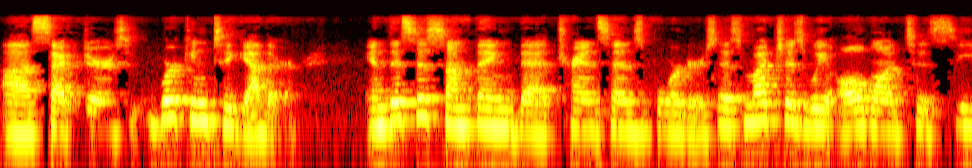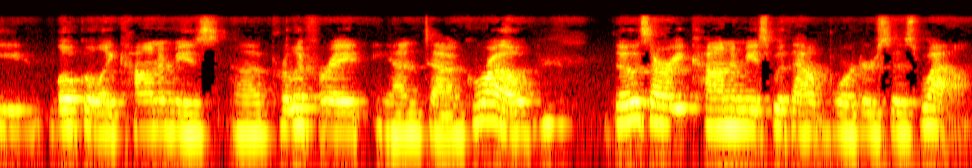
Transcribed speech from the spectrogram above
uh, sectors working together. And this is something that transcends borders. As much as we all want to see local economies uh, proliferate and uh, grow, those are economies without borders as well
